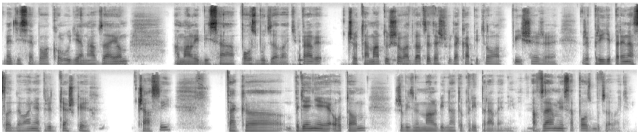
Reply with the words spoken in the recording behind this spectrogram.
medzi sebou ako ľudia navzájom a mali by sa pozbudzovať. Práve čo tá Matúšova 24. kapitola píše, že, že príde prenasledovanie, prídu ťažké časy, tak e, bdenie je o tom, že by sme mali byť na to pripravení a vzájomne sa pozbudzovať.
